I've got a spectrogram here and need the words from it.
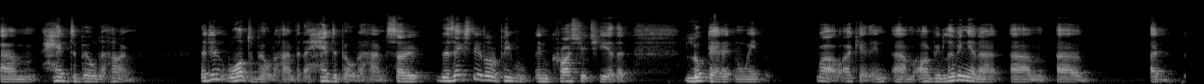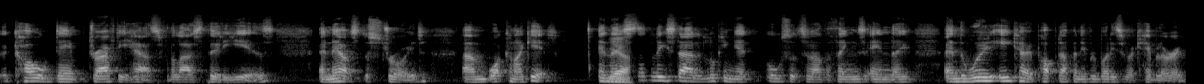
um, had to build a home. They didn't want to build a home, but they had to build a home. So there's actually a lot of people in Christchurch here that looked at it and went, "Well, okay then. Um, I've been living in a, um, a, a, a cold, damp, drafty house for the last 30 years, and now it's destroyed. Um, what can I get?" And they Yeah. suddenly started looking at all sorts of other things, and they and the word eco popped up in everybody's vocabulary.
